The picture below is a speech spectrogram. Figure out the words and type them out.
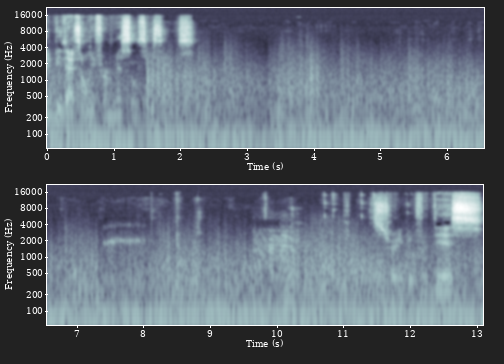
Could be that's only for missiles, these things. Let's try to go for this.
